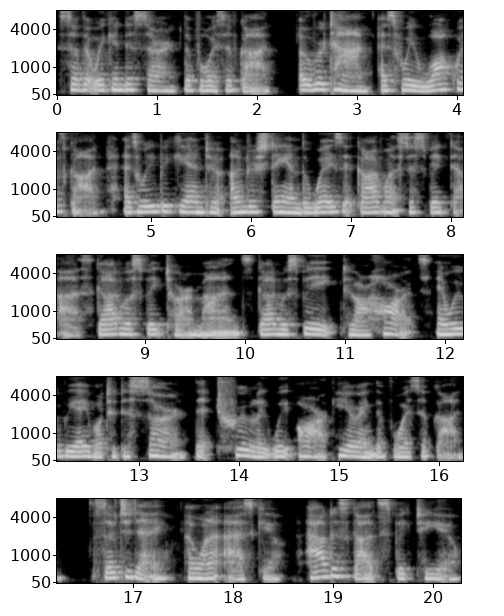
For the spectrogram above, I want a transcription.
so that we can discern the voice of God. Over time, as we walk with God, as we begin to understand the ways that God wants to speak to us, God will speak to our minds, God will speak to our hearts, and we will be able to discern that truly we are hearing the voice of God. So today, I want to ask you, how does God speak to you?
